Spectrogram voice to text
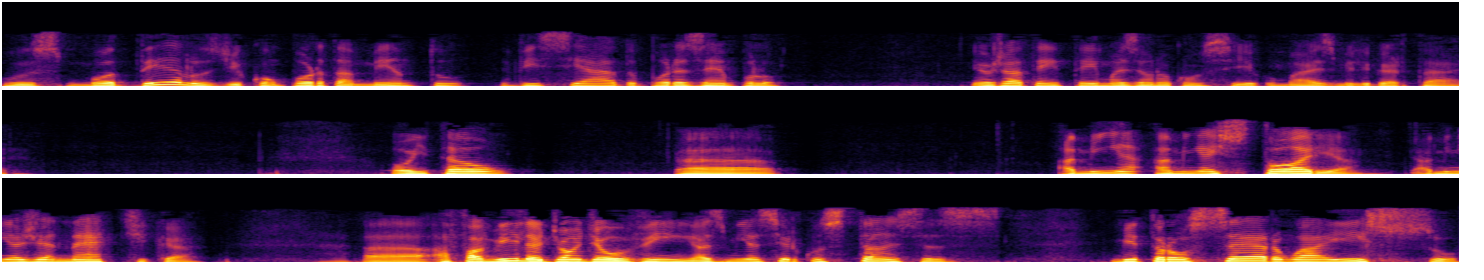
os modelos de comportamento viciado. Por exemplo, eu já tentei, mas eu não consigo mais me libertar. Ou então, uh, a, minha, a minha história, a minha genética, uh, a família de onde eu vim, as minhas circunstâncias me trouxeram a isso.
